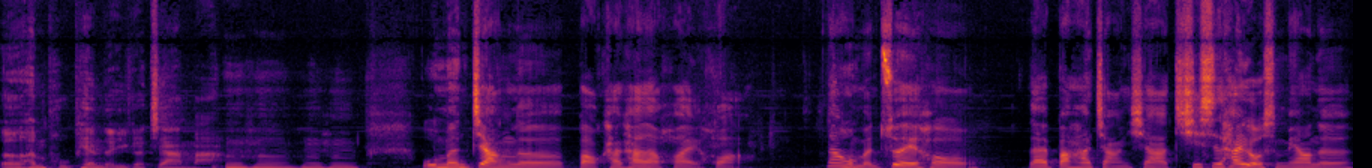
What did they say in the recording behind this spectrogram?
呃，很普遍的一个价码。嗯哼，嗯哼，我们讲了宝咖咖的坏话，那我们最后来帮他讲一下，其实它有什么样的，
